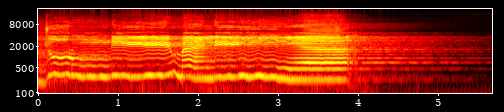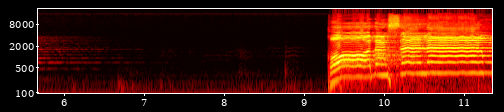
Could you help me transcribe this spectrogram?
واهجرني مليا قال سلام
